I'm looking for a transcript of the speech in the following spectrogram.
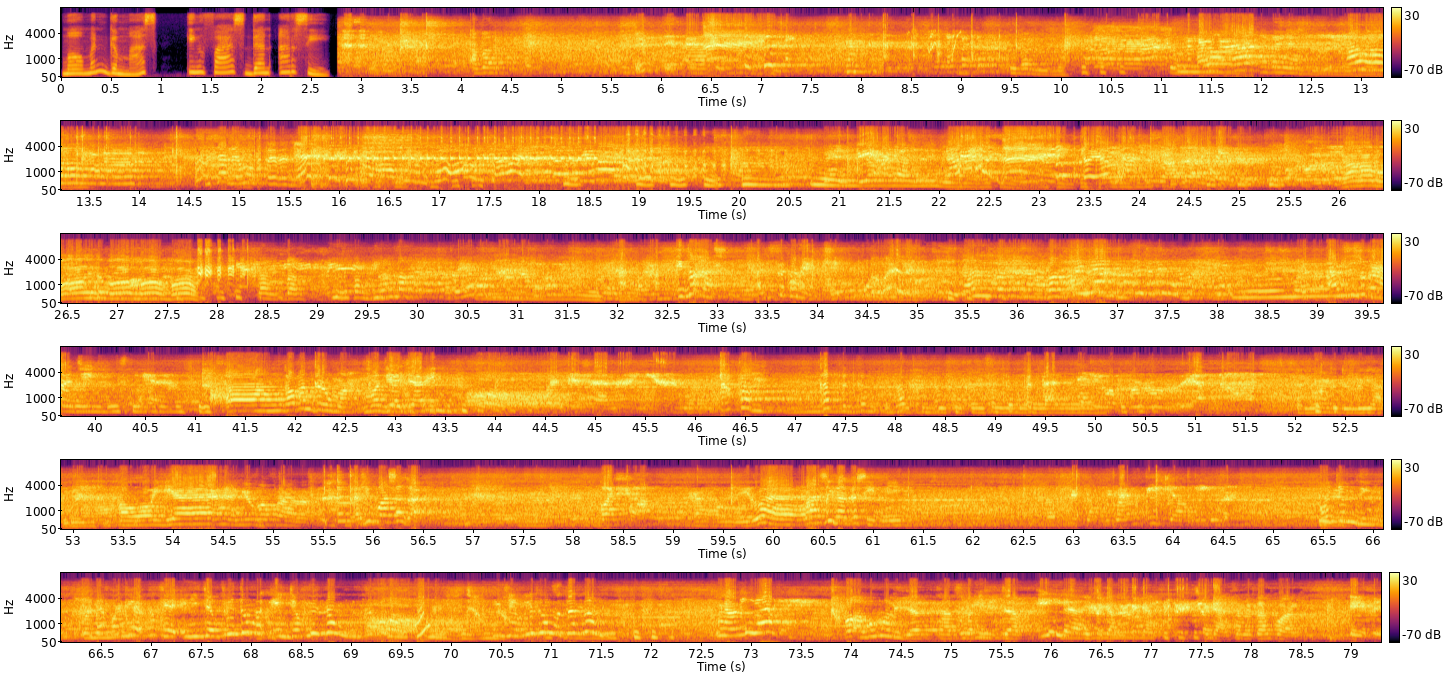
Momen gemas, King Fast dan Arsi. Abang. Halo, katanya. Halo. Bentar ya, mau ke TTD. Bang, bang, bang bilang bang, katanya mau bikin aku itu khas, ada sekoneksi. Bang, tanya. Arsi suka ngaji. Em, kapan ke rumah? Mau diajarin? Kapan? Kapan? Kapan? Kapan? Kapan? Ya. Dari waktu dulu ya. Oh iya, nggak apa-apa. Arsi puasa gak? Puasa. Alhamdulillah. Masih nggak ke sini? Nanti jam lima. Oh jam lima. Mana pakai pakai hijab itu pakai hijab itu hijab itu betul? Nggak lihat. Oh, aku mau lihat harus pakai hijab. Iya. Ini pegang, pegang, pegang sambil telepon. Ini.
